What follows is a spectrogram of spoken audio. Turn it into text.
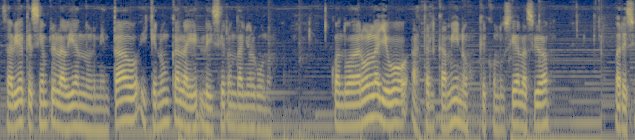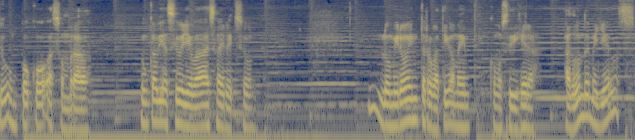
sabía que siempre la habían alimentado y que nunca le hicieron daño alguno. Cuando Aarón la llevó hasta el camino que conducía a la ciudad, pareció un poco asombrada. Nunca había sido llevada a esa dirección. Lo miró interrogativamente, como si dijera, ¿A dónde me llevas?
